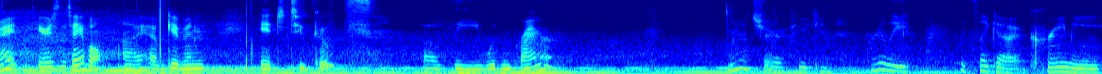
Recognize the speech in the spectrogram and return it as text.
Right, here's the table. I have given it two coats of the wooden primer. I'm not sure if you can really, it's like a creamy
